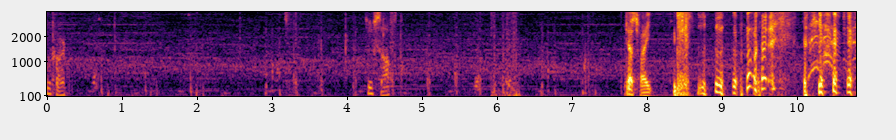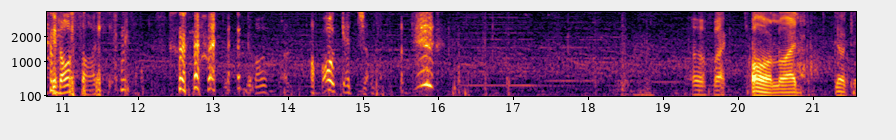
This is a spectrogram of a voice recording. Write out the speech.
Too hard. Too soft. Just right. no sauce. no sauce. Oh, ketchup. oh fuck. Oh lord. Okay.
